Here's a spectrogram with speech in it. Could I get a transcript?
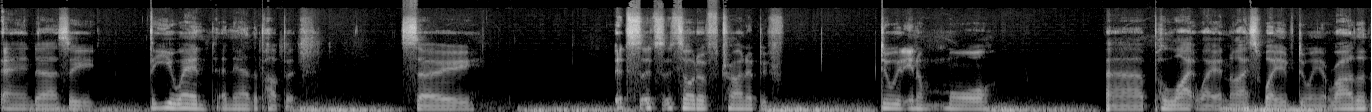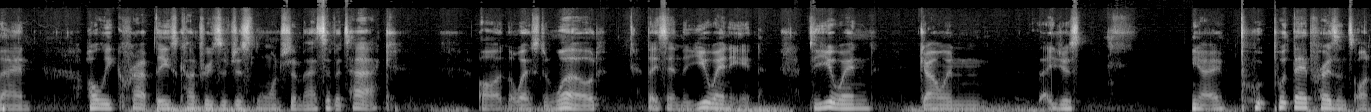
And uh, so the UN are now the puppet. So it's, it's, it's sort of trying to bef- do it in a more uh, polite way, a nice way of doing it, rather than, holy crap, these countries have just launched a massive attack. on the Western world, they send the UN in. The UN go and they just, you know, put, put their presence on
